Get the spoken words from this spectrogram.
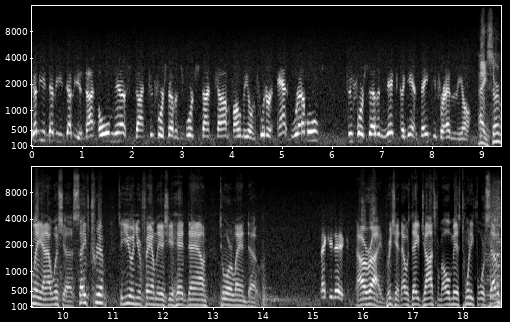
www.olemiss.247sports.com. Follow me on Twitter at Rebels. 247. Nick, again, thank you for having me on. Hey, certainly, and I wish a safe trip to you and your family as you head down to Orlando. Thank you, Nick. All right. Appreciate it. That was Dave Johns from Ole Miss 24 7.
